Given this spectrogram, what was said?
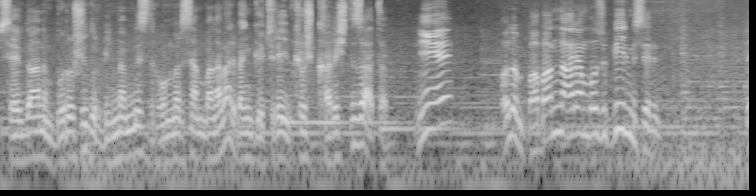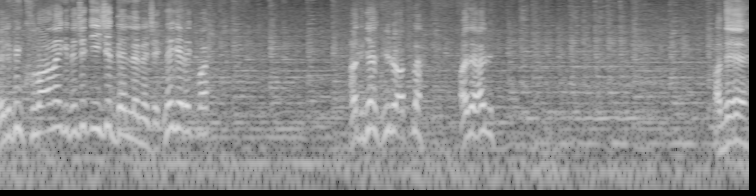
Sevda'nın broşudur bilmem nesidir. Onları sen bana ver ben götüreyim. Köşk karıştı zaten. Niye? Oğlum babanla aran bozuk değil mi senin? Herifin kulağına gidecek iyice dellenecek. Ne gerek var? Hadi gel yürü atla. Hadi hadi. Hadi.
